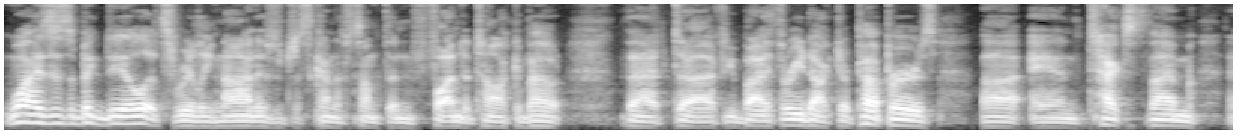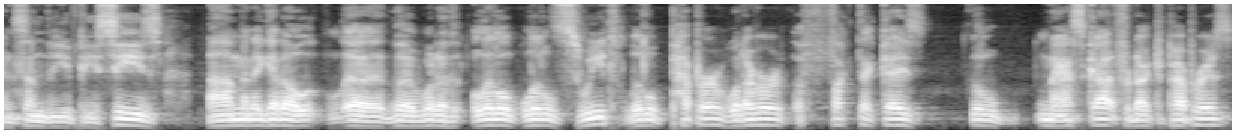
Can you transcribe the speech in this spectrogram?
Why is this a big deal? It's really not. It's just kind of something fun to talk about. That uh, if you buy three Dr. Peppers uh, and text them and send the UPCs, I'm gonna get a uh, the what a little little sweet little pepper whatever the fuck that guy's little mascot for Dr. Pepper is.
